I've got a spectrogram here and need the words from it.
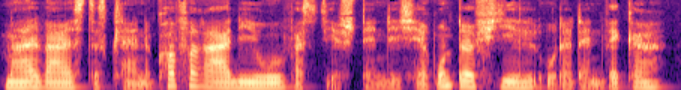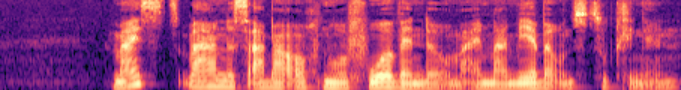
Mal war es das kleine Kofferradio, was dir ständig herunterfiel, oder dein Wecker. Meist waren es aber auch nur Vorwände, um einmal mehr bei uns zu klingeln.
